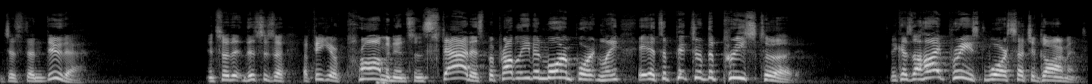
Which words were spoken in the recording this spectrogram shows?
It just doesn't do that. And so this is a, a figure of prominence and status, but probably even more importantly, it's a picture of the priesthood. Because the high priest wore such a garment.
